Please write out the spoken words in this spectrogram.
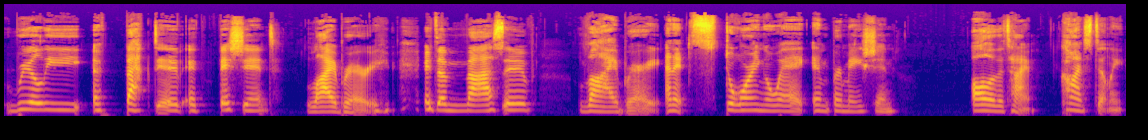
really effective, efficient library. It's a massive library and it's storing away information all of the time constantly,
